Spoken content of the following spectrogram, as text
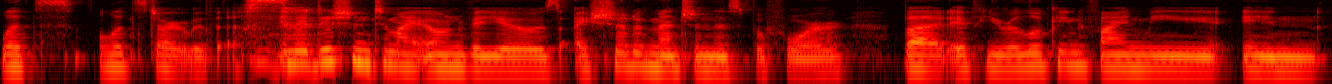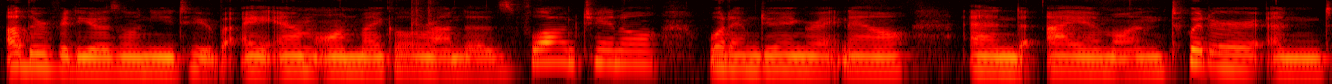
let's let's start with this. In addition to my own videos, I should have mentioned this before, but if you're looking to find me in other videos on YouTube, I am on Michael Aranda's vlog channel, what I'm doing right now, and I am on Twitter and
